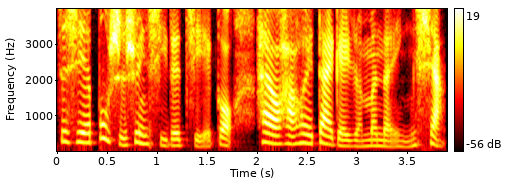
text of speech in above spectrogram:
这些不实讯息的结构，还有它会带给人们的影响。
